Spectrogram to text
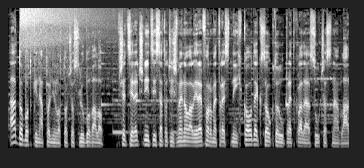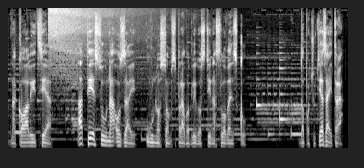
A do bodky naplnilo to, čo sľubovalo. Všetci rečníci sa totiž venovali reforme trestných kódexov, ktorú predkladá súčasná vládna koalícia. A tie sú naozaj únosom spravodlivosti na Slovensku. Do počutia zajtra.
